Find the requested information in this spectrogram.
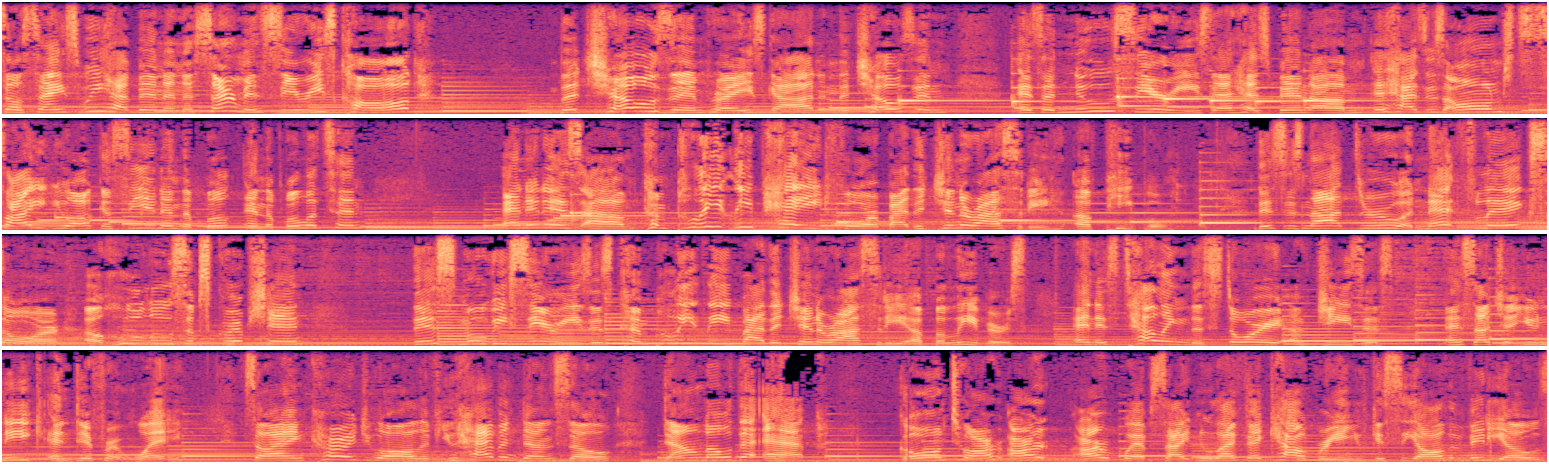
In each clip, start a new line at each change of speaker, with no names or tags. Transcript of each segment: So, Saints, we have been in a sermon series called The Chosen, praise God. And The Chosen is a new series that has been, um, it has its own site. You all can see it in the book, in the bulletin. And it is um, completely paid for by the generosity of people. This is not through a Netflix or a Hulu subscription. This movie series is completely by the generosity of believers and is telling the story of Jesus in such a unique and different way. So I encourage you all, if you haven't done so, download the app, go on to our, our, our website, New Life at Calvary, and you can see all the videos.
